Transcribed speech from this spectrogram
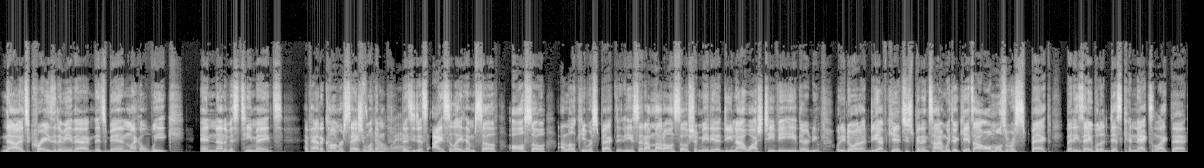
now it's crazy to me that it's been like a week and none of his teammates have had a conversation There's with no him. way. Does he just isolate himself? Also, I low key respect it. He said, I'm not on social media. Do you not watch TV either? Do you, what are you doing? Do you have kids? You spending time with your kids? I almost respect that he's able to disconnect like that.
